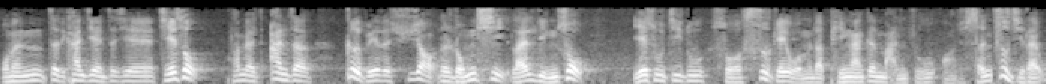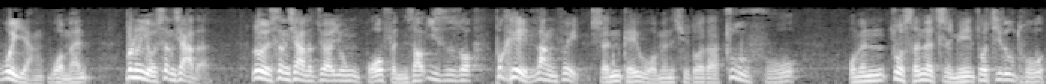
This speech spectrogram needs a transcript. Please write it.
我们这里看见这些接受，他们要按照个别的需要的容器来领受耶稣基督所赐给我们的平安跟满足啊！神自己来喂养我们，不能有剩下的。若有剩下的，就要用火焚烧。意思是说，不可以浪费神给我们的许多的祝福。我们做神的子民，做基督徒，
